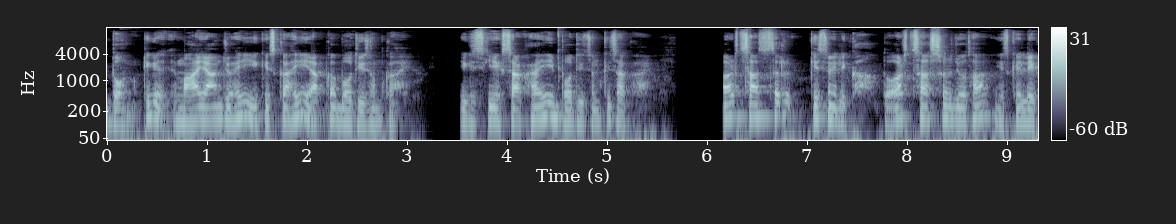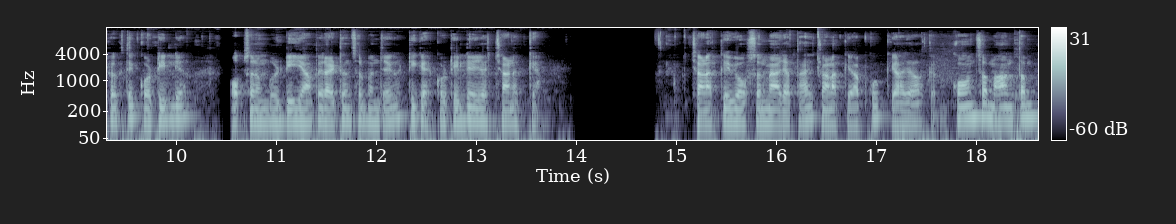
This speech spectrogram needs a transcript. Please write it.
दोनों, ठीक है? महायान जो है, ये किसका है? ये आपका बौद्धिज्म का है। ये किसकी एक शाखा है? ये बौद्धिज्म की शाखा है। अर्थशास्त्र किसने लिखा? तो अर्थशास्त्र जो था, इसके लेखक थे कौटिल्य। ऑप्शन नंबर डी यहाँ पे राइट आंसर बन जाएगा। ठीक है, कौटिल्य या चाणक्य? चाणक्य भी ऑप्शन में आ जाता है। चाणक्य आपको क्या याद करना कौन सा महानतम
